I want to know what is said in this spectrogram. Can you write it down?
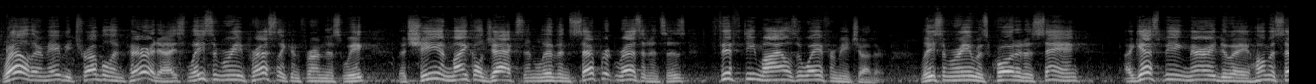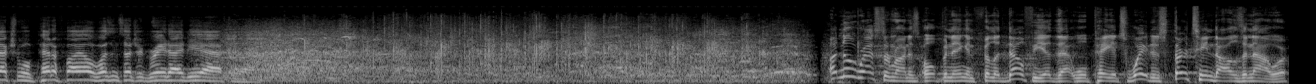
Well, there may be trouble in paradise. Lisa Marie Presley confirmed this week that she and Michael Jackson live in separate residences 50 miles away from each other. Lisa Marie was quoted as saying, I guess being married to a homosexual pedophile wasn't such a great idea after all. A new restaurant is opening in Philadelphia that will pay its waiters $13 an hour,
